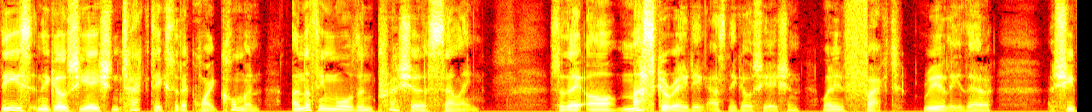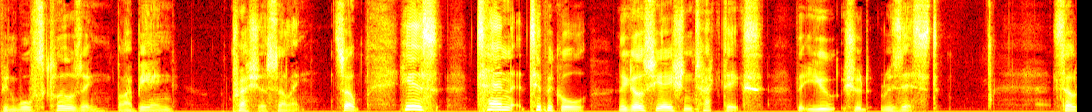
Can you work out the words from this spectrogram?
these negotiation tactics that are quite common are nothing more than pressure selling. So they are masquerading as negotiation when in fact, really, they're a sheep in wolf's clothing by being pressure selling. So here's 10 typical negotiation tactics that you should resist. So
